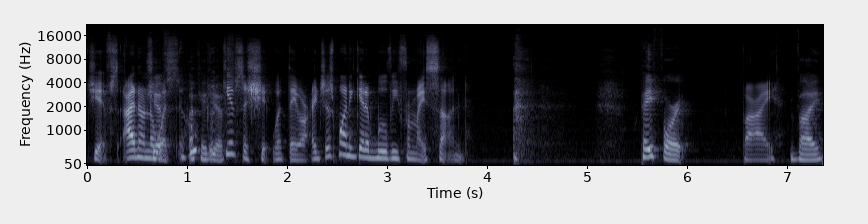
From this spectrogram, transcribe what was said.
gifs. I don't know GIFs? what. Who, Okay, who GIFs. gives a shit what they are? I just want to get a movie for my son. Pay for it. Bye. Bye.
